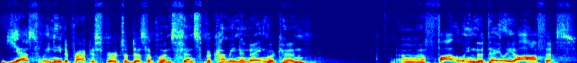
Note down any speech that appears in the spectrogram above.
Yes, we need to practice spiritual disciplines. Since becoming an Anglican, uh, following the daily office.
